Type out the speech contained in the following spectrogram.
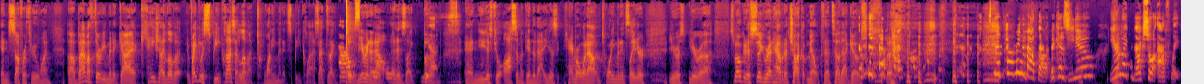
and suffer through one. Uh, but I'm a 30 minute guy. Occasionally, I love a if I do a speed class, I love a 20 minute speed class. That's like Absolutely. boom, you're in and out. That is like boom, yes. and you just feel awesome at the end of that. You just hammer one out, and 20 minutes later, you're you're uh, smoking a cigarette, having a chocolate milk. That's how that goes. so tell me about that because you you're yeah. like an actual athlete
